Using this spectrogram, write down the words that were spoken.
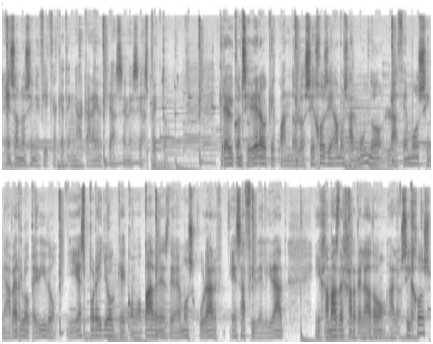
eso no significa que tenga carencias en ese aspecto. Creo y considero que cuando los hijos llegamos al mundo lo hacemos sin haberlo pedido y es por ello que como padres debemos jurar esa fidelidad y jamás dejar de lado a los hijos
